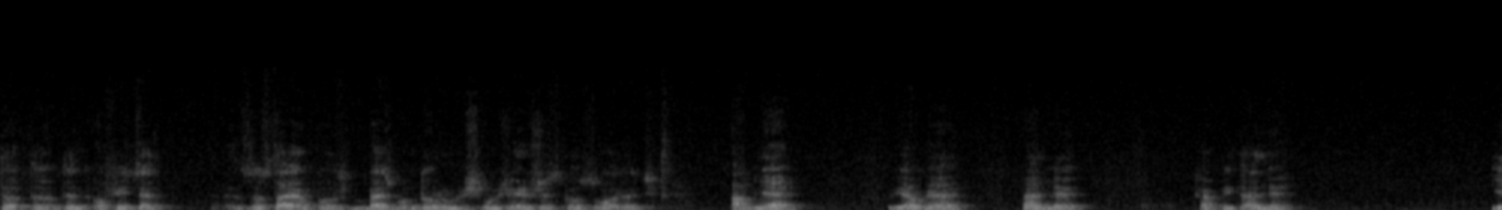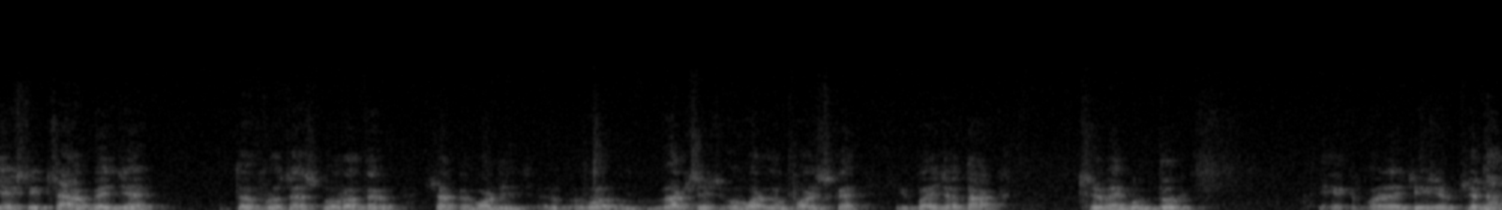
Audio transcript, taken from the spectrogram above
to, to ten oficer zostają bez munduru, myśmy musieli wszystko złożyć, a mnie, ja mówię, panie kapitanie, jeśli trzeba będzie, to wrócę z powrotem, żeby wolić, wo- walczyć o wolną Polskę. I powiedział tak, trzymaj mundur, i poleci się przyda.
